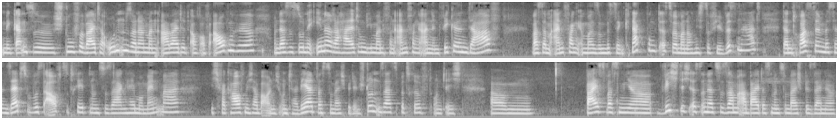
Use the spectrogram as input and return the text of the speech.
eine ganze Stufe weiter unten, sondern man arbeitet auch auf Augenhöhe. Und das ist so eine innere Haltung, die man von Anfang an entwickeln darf, was am Anfang immer so ein bisschen Knackpunkt ist, wenn man noch nicht so viel Wissen hat. Dann trotzdem ein bisschen selbstbewusst aufzutreten und zu sagen, hey, Moment mal, ich verkaufe mich aber auch nicht unter Wert, was zum Beispiel den Stundensatz betrifft. Und ich ähm, weiß, was mir wichtig ist in der Zusammenarbeit, dass man zum Beispiel seine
